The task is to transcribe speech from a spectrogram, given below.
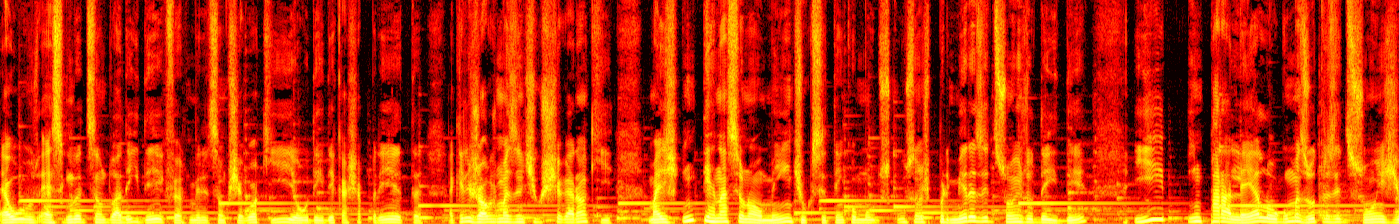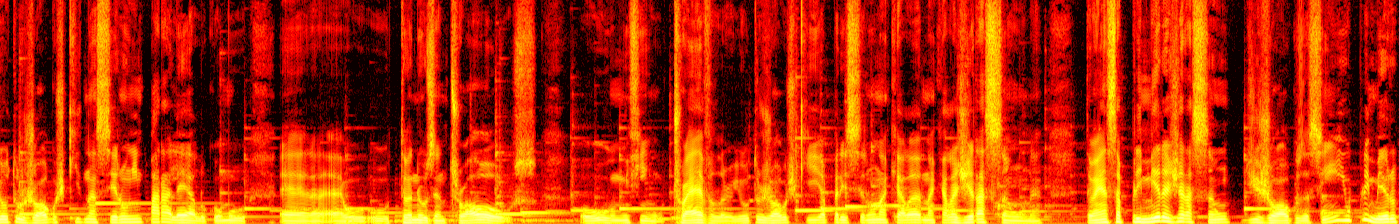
é, o, é a segunda edição do AD&D, que foi a primeira edição que chegou aqui, ou o D&D Caixa Preta, aqueles jogos mais antigos que chegaram aqui. Mas internacionalmente, o que você tem como old school são as primeiras edições do D&D e, em paralelo, algumas outras edições de outros jogos que nasceram em paralelo, como é, é, o, o Tunnels and Trolls, ou, enfim, o Traveler e outros jogos que apareceram naquela, naquela geração, né? Então é essa primeira geração de jogos, assim, e o primeiro,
